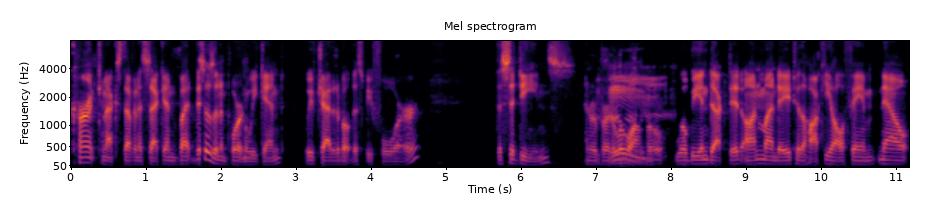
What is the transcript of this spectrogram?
current Canuck stuff in a second, but this is an important weekend. We've chatted about this before. The Sedins and Roberto Luongo Mhm. will be inducted on Monday to the Hockey Hall of Fame. Now,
